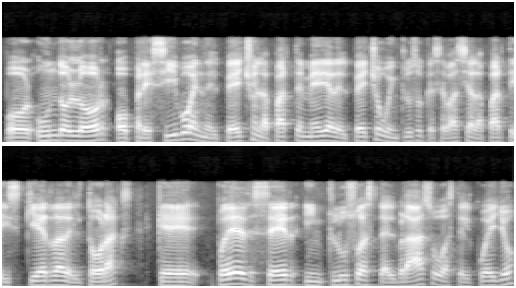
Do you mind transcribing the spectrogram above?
por un dolor opresivo en el pecho, en la parte media del pecho o incluso que se va hacia la parte izquierda del tórax, que puede ser incluso hasta el brazo o hasta el cuello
